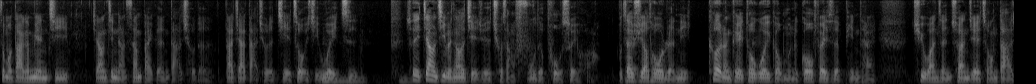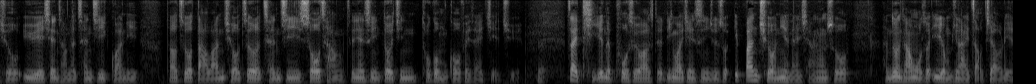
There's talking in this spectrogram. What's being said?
这么大个面积，将近两三百个人打球的，大家打球的节奏以及位置，所以这样基本上就解决了球场服务的破碎化，不再需要透过人力，客人可以透过一个我们的 GoFace 的平台。去完整串接，从打球预约现场的成绩管理，到最后打完球之后的成绩收藏，这件事情都已经透过我们 GoFace 来解决。对，在体验的破碎化的另外一件事情，就是说，一般球你很难想象说，很多人常问我说：“一，我们就来找教练。”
